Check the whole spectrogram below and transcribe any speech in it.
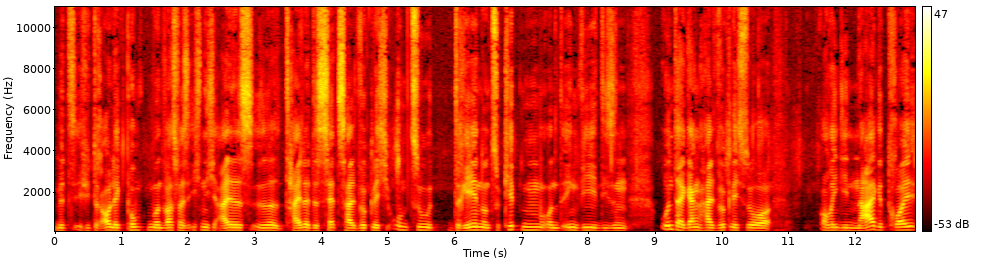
mit Hydraulikpumpen und was weiß ich nicht alles äh, Teile des Sets halt wirklich umzudrehen und zu kippen und irgendwie diesen Untergang halt wirklich so originalgetreu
